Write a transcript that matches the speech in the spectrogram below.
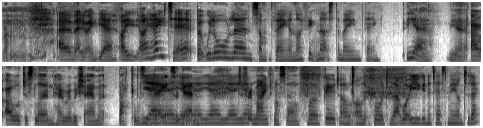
rough. Um, anyway, yeah, I, I hate it, but we'll all learn something, and I think that's the main thing. Yeah, yeah. I, I will just learn how rubbish I am at battles Yeah, and dates yeah, again. yeah, yeah, Just yeah. remind myself. Well, good. I'll, I'll look forward to that. What are you going to test me on today?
